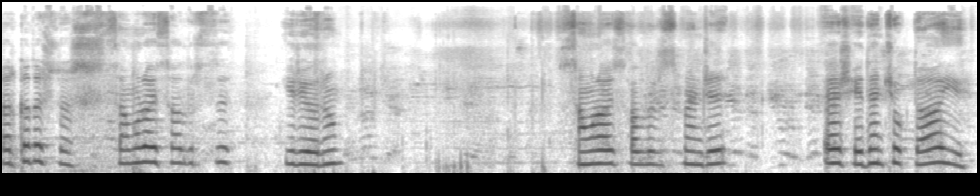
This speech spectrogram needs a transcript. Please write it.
Arkadaşlar samuray saldırısı giriyorum. Samuray saldırısı bence her şeyden çok daha iyi.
